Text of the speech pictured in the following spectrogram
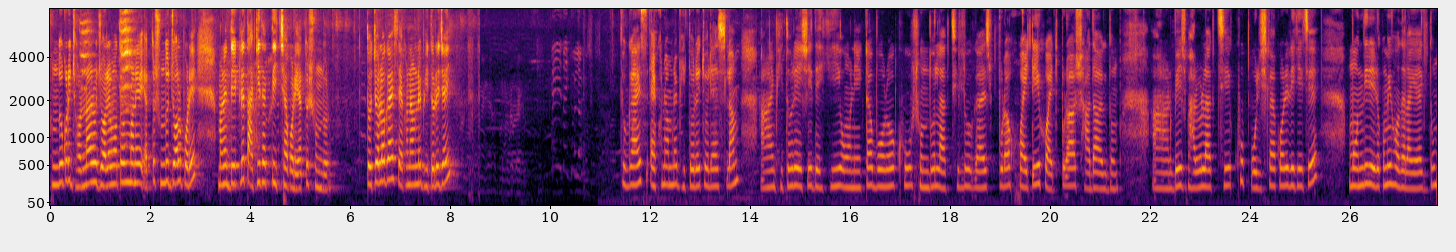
সুন্দর করে ঝর্ণার জলের মতন মানে এত সুন্দর জল পড়ে মানে দেখলে তাকিয়ে থাকতে ইচ্ছা করে, এত সুন্দর। তো চলো গাইস এখন আমরা ভিতরে যাই। তো গাইস এখন আমরা ভিতরে চলে আসলাম। আর ভিতরে এসে দেখি অনেকটা বড়, খুব সুন্দর লাগছিল গাইস পুরো হোয়াইটে হোয়াইট পুরো সাদা একদম। আর বেশ ভালো লাগছে, খুব পরিষ্কার করে রেখেছে। মন্দির এরকমই হতে লাগে, একদম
